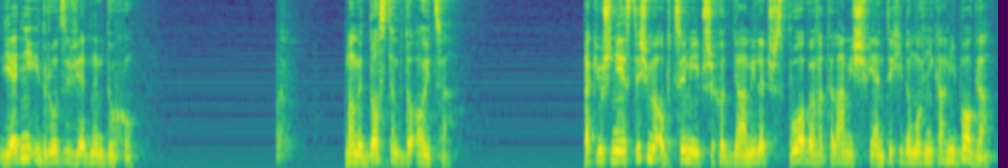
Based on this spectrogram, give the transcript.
jedni i drudzy w jednym duchu. Mamy dostęp do Ojca. Tak już nie jesteśmy obcymi i przychodniami, lecz współobywatelami świętych i domownikami Boga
